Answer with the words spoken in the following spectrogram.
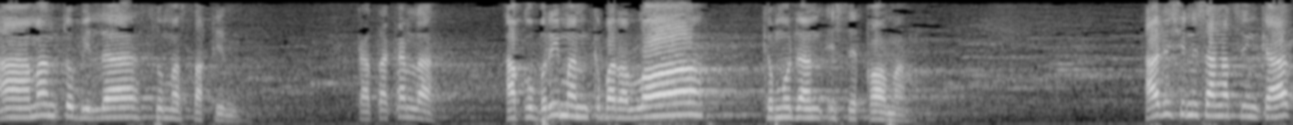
amantu billah tsumastaqim." Katakanlah, aku beriman kepada Allah, kemudian istiqamah. Hadis ini sangat singkat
